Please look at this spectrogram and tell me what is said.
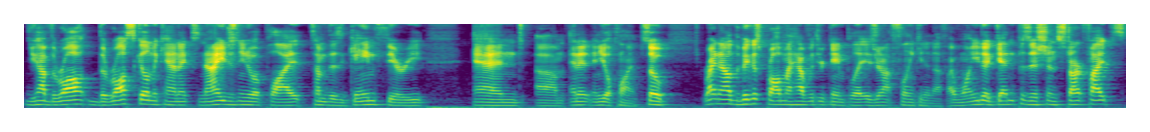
you have the raw the raw skill mechanics. Now you just need to apply some of this game theory, and um, and it, and you'll climb. So right now the biggest problem I have with your gameplay is you're not flanking enough. I want you to get in position, start fights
